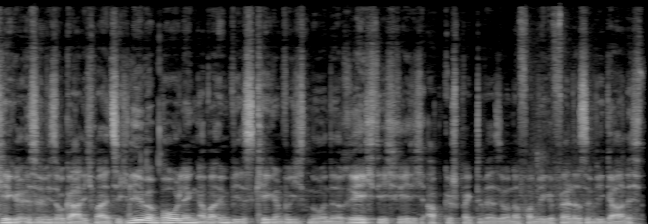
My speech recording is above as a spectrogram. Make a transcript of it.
Kegel ist irgendwie so gar nicht meins. Ich liebe Bowling, aber irgendwie ist Kegeln wirklich nur eine richtig, richtig abgespeckte Version davon. Mir gefällt das irgendwie gar nicht.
